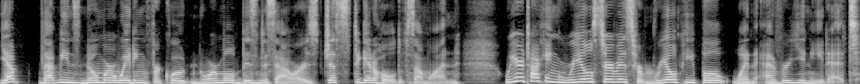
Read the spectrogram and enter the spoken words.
Yep, that means no more waiting for quote normal business hours just to get a hold of someone. We are talking real service from real people whenever you need it.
